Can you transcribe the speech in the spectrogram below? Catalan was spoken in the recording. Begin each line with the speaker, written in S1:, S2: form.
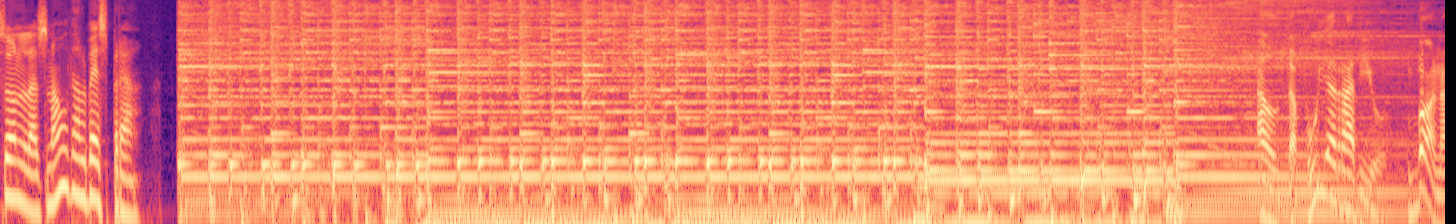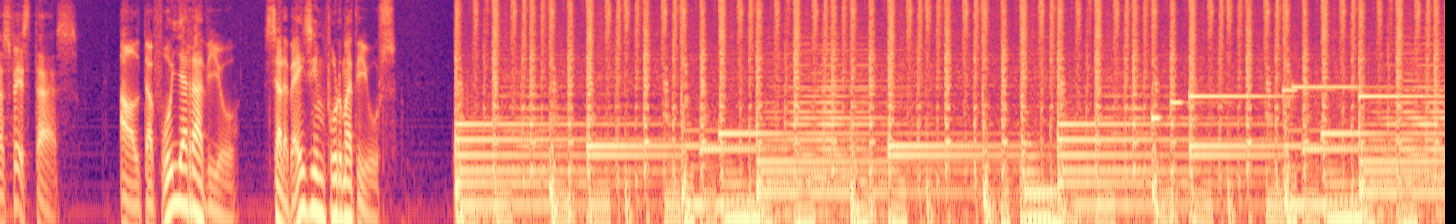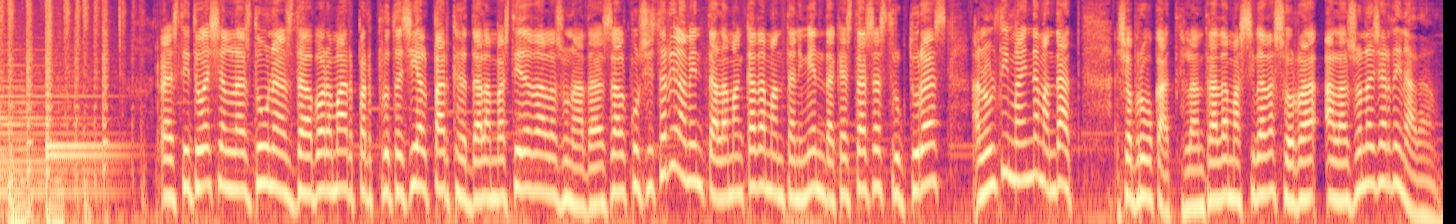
S1: Són les 9 del vespre.
S2: Altafulla Ràdio. Bones festes.
S3: Altafulla Ràdio. Serveis informatius.
S4: Restitueixen les dunes de vora mar per protegir el parc de l'embestida de les onades. El consistori lamenta la manca de manteniment d'aquestes estructures en l'últim any de mandat. Això ha provocat l'entrada massiva de sorra a la zona jardinada.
